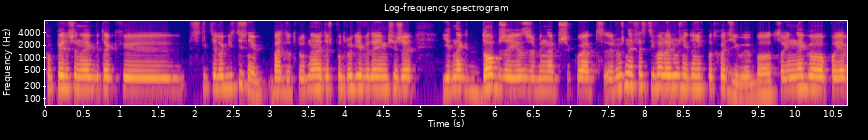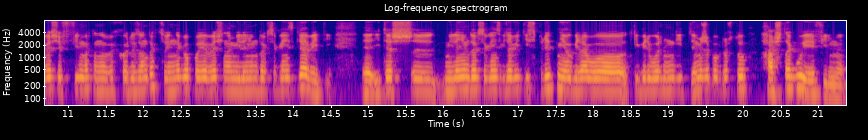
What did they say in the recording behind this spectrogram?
po pierwsze, no jakby tak yy, stricte logistycznie bardzo trudne, ale też po drugie wydaje mi się, że jednak dobrze jest, żeby na przykład różne festiwale różnie do nich podchodziły, bo co innego pojawia się w filmach na Nowych Horyzontach, co innego pojawia się na Millennium Dogs Against Gravity. Y, I też y, Millennium Dogs Against Gravity sprytnie ograło trigger warningi tym, że po prostu hashtaguje filmy.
